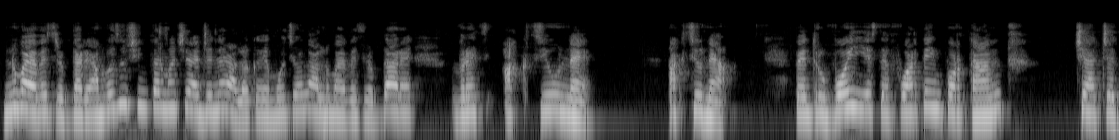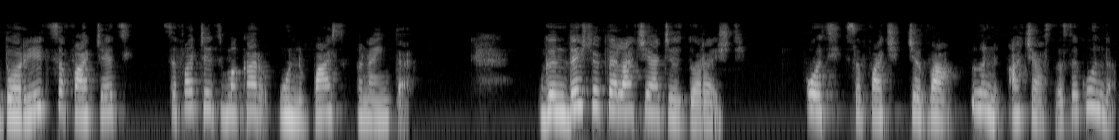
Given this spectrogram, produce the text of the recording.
Nu mai aveți răbdare. Am văzut și în tărmăcirea generală că emoțional nu mai aveți răbdare, vreți acțiune. Acțiunea. Pentru voi este foarte important ceea ce doriți să faceți, să faceți măcar un pas înainte. Gândește-te la ceea ce îți dorești. Poți să faci ceva în această secundă.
